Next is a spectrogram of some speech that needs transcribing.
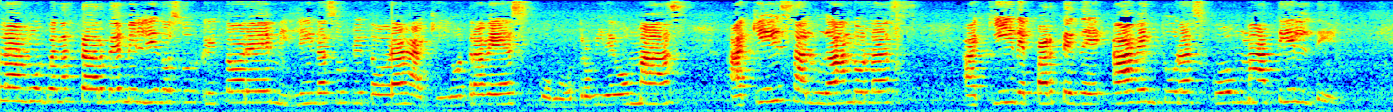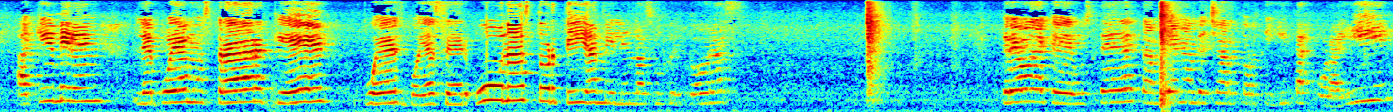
Hola, muy buenas tardes mis lindos suscriptores, mis lindas suscriptoras, aquí otra vez con otro video más, aquí saludándolas, aquí de parte de Aventuras con Matilde. Aquí miren, les voy a mostrar que pues voy a hacer unas tortillas, mis lindas suscriptoras. Creo de que ustedes también han de echar tortillitas por ahí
